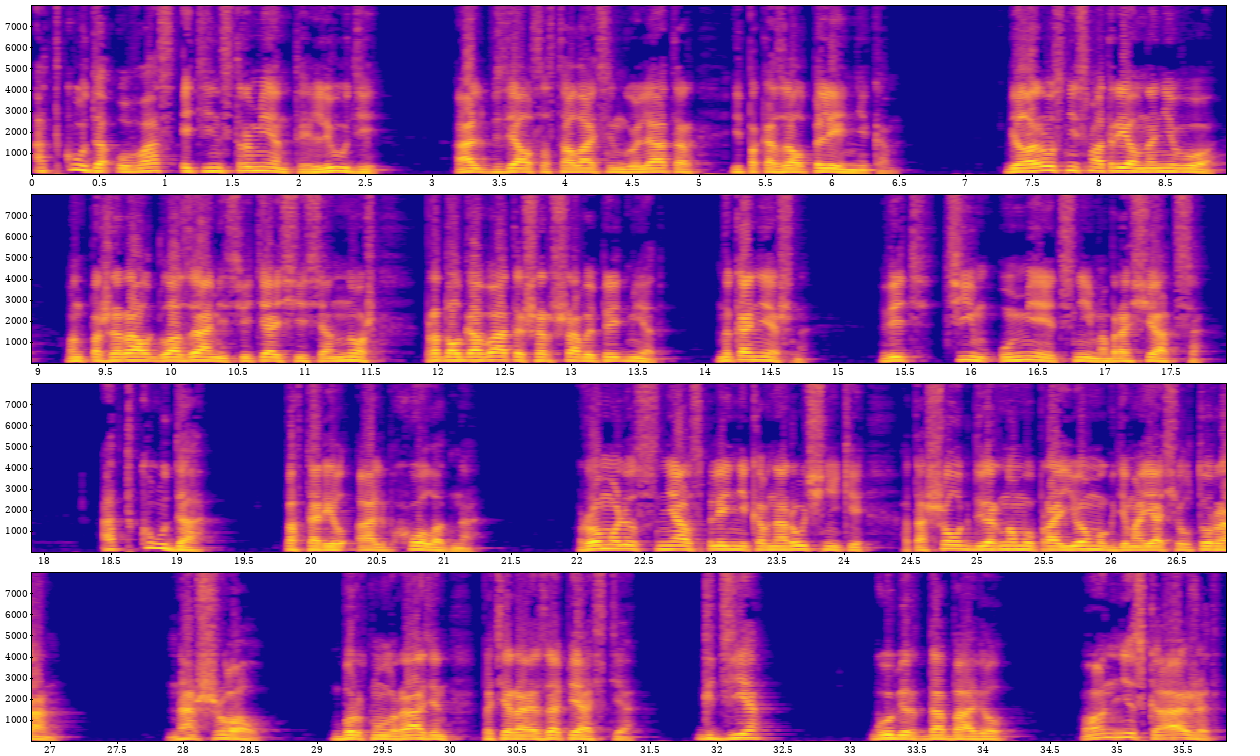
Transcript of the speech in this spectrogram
«Откуда у вас эти инструменты, люди?» Альп взял со стола сингулятор и показал пленникам. Белорус не смотрел на него. Он пожирал глазами светящийся нож, продолговатый шершавый предмет. Ну, конечно, ведь Тим умеет с ним обращаться. «Откуда?» – повторил Альб холодно. Ромулюс, снял с пленников наручники, отошел к дверному проему, где маячил Туран. «Нашел!» – буркнул Разин, потирая запястье. «Где?» – Губерт добавил. «Он не скажет».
